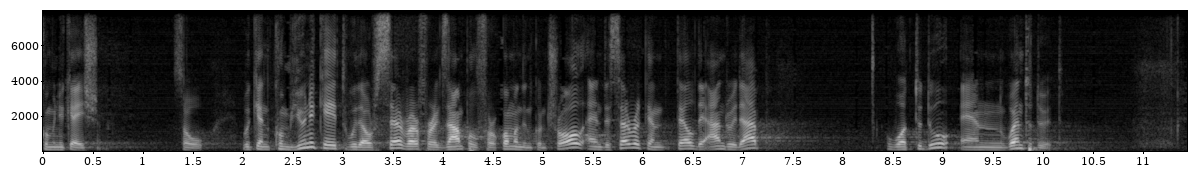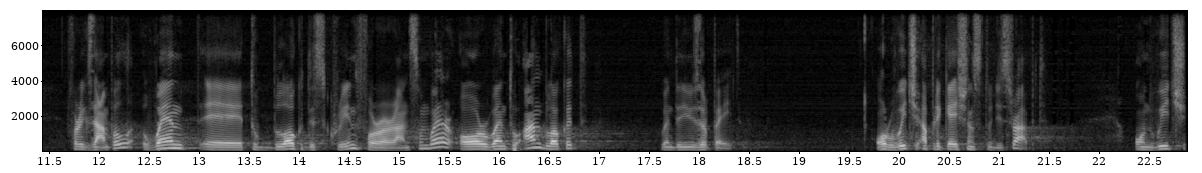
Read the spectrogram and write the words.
communication. So we can communicate with our server, for example, for command and control, and the server can tell the Android app what to do and when to do it. For example, when uh, to block the screen for a ransomware or when to unblock it when the user paid, or which applications to disrupt. On which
